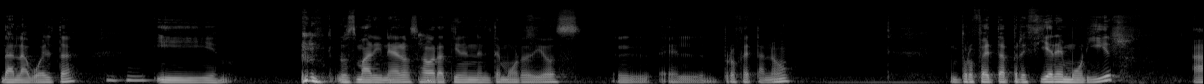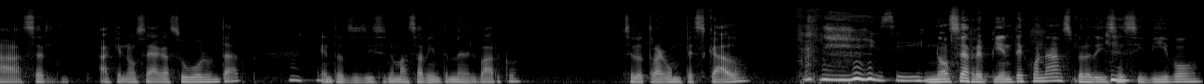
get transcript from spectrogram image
dan la vuelta y los marineros ahora tienen el temor de Dios, el, el profeta no. El profeta prefiere morir a, hacer, a que no se haga su voluntad. Entonces dice, nomás aviénteme del barco. Se lo traga un pescado. sí. No se arrepiente Jonás, pero dice, si vivo,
